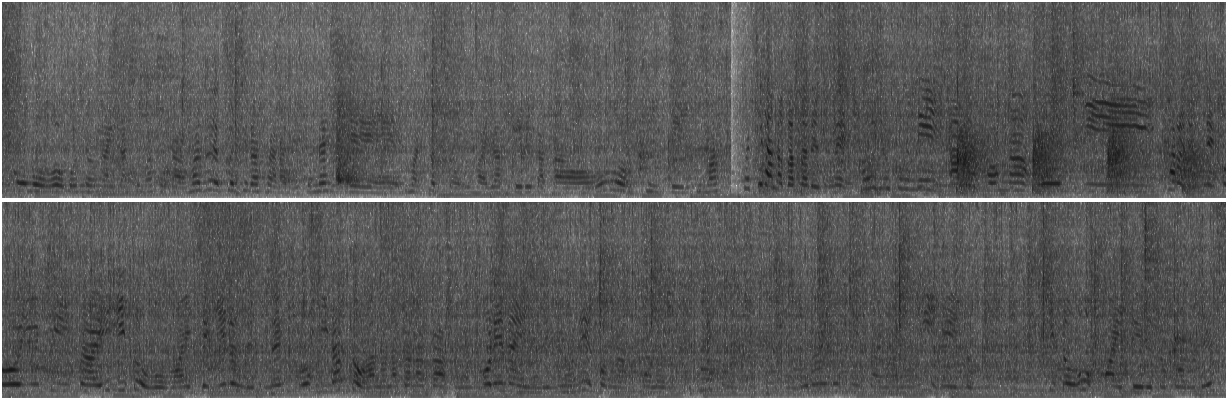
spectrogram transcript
の工房をご紹介いたしますがまずこちらからですね、えーまあ、ちょっと今やってる方を聞いていきます。こちらの方ですねこういうふうにあのこんな大きいからですねこういう小さい糸を巻いているんですね。大きいだとあのなかなか折れないんですのでこんなものにですねこの小さいいろいろ小さいものに、えー、と糸を巻いているところです。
